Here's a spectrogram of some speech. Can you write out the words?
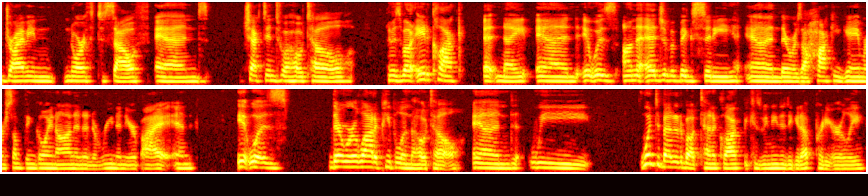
driving north to south and checked into a hotel. It was about eight o'clock at night and it was on the edge of a big city and there was a hockey game or something going on in an arena nearby. And it was, there were a lot of people in the hotel and we went to bed at about 10 o'clock because we needed to get up pretty early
